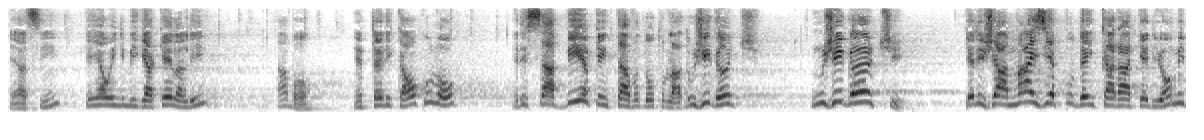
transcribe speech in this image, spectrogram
É assim? Quem é o inimigo? É aquele ali? Tá bom. Então ele calculou. Ele sabia quem estava do outro lado, um gigante um gigante. que ele jamais ia poder encarar aquele homem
